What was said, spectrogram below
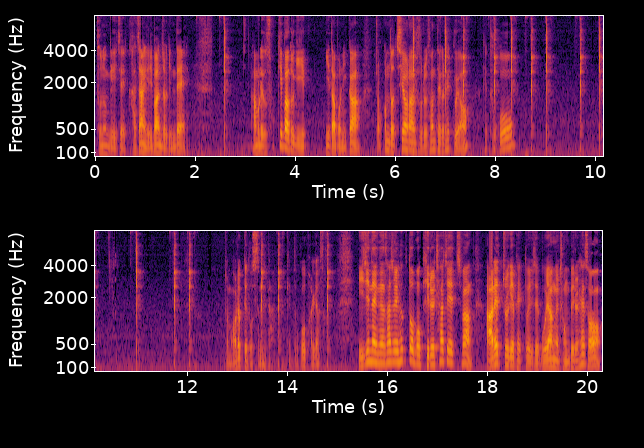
두는 게 이제 가장 일반적인데 아무래도 속기 바둑이다 보니까 조금 더 치열한 수를 선택을 했고요. 이렇게 두고 좀 어렵게 뒀습니다. 이렇게 두고 벌려서 이 진행은 사실 흑도 뭐 길을 차지했지만 아래쪽에 백도 이제 모양을 정비를 해서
